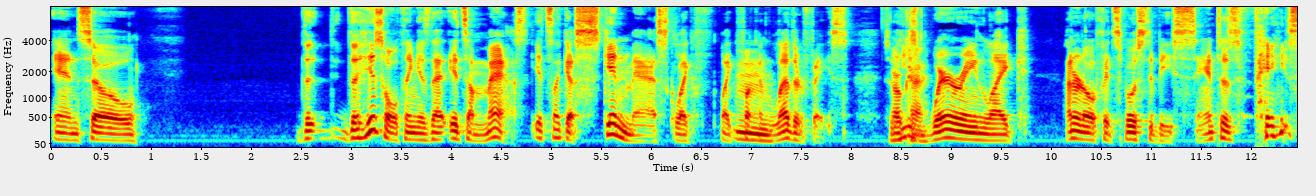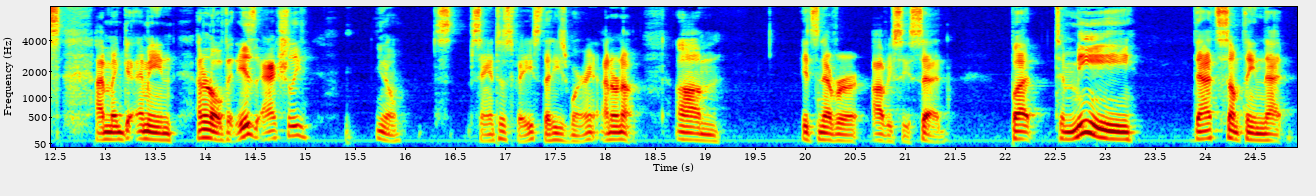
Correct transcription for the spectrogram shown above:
and so the the his whole thing is that it's a mask. It's like a skin mask, like like fucking Leatherface. So he's wearing like I don't know if it's supposed to be Santa's face. I mean, I mean, I don't know if it is actually, you know, Santa's face that he's wearing. I don't know. Um, it's never obviously said, but to me, that's something that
